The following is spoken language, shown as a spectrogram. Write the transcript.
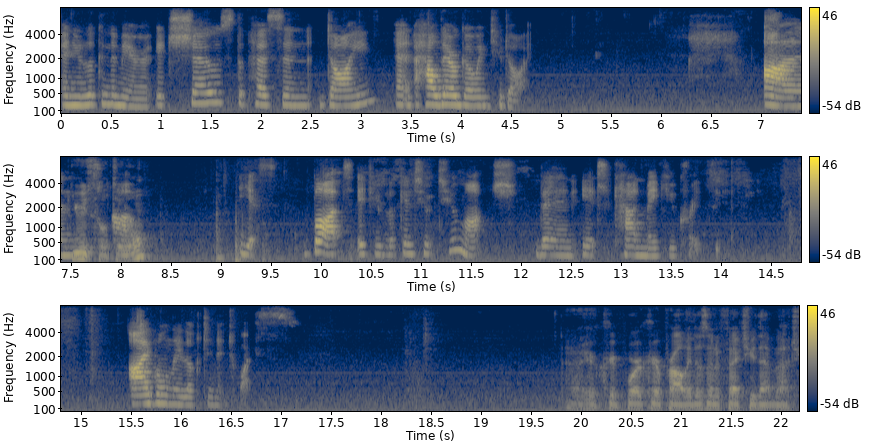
and you look in the mirror, it shows the person dying and how they're going to die. And useful um, tool. yes. But if you look into it too much, then it can make you crazy. I've only looked in it twice. Uh, your creep worker probably doesn't affect you that much.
